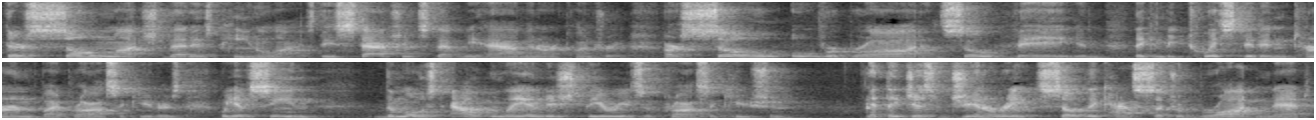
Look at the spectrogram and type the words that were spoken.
There's so much that is penalized. These statutes that we have in our country are so overbroad and so vague, and they can be twisted and turned by prosecutors. We have seen the most outlandish theories of prosecution that they just generate so they cast such a broad net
